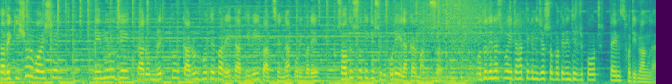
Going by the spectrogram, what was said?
তবে কিশোর বয়সের প্রেমেও যে কারও মৃত্যুর কারণ হতে পারে তা ভেবেই পাচ্ছেন না পরিবারের সদস্য থেকে শুরু করে এলাকার মানুষ উত্তর দিনাজপুর ইটাহার থেকে নিজস্ব প্রতিনিধির রিপোর্ট, টাইমস ফোর্টিন বাংলা।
